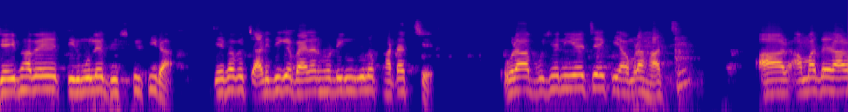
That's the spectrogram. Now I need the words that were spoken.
যেইভাবে তৃণমূলের দুষ্কৃতীরা যেভাবে চারিদিকে ব্যানার হোর্ডিংগুলো ফাটাচ্ছে, ওরা বুঝে নিয়েছে কি আমরা হারছি আর আমাদের আর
